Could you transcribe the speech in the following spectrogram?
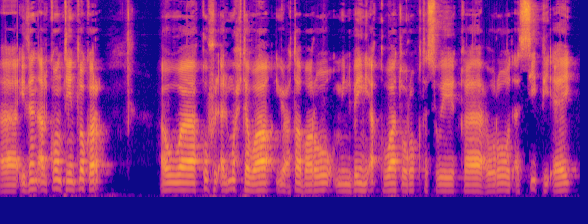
إذا ال content locker أو قفل المحتوى يعتبر من بين أقوى طرق تسويق عروض ال CPA آه،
